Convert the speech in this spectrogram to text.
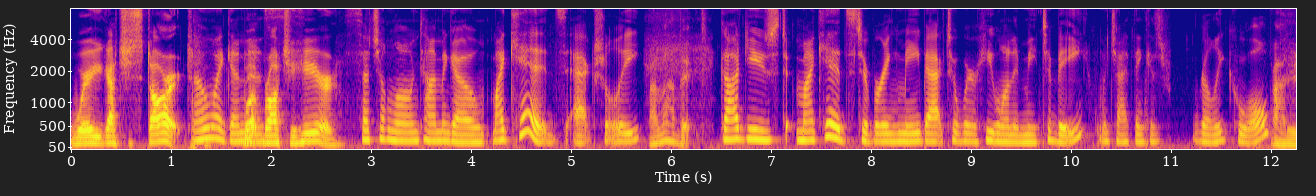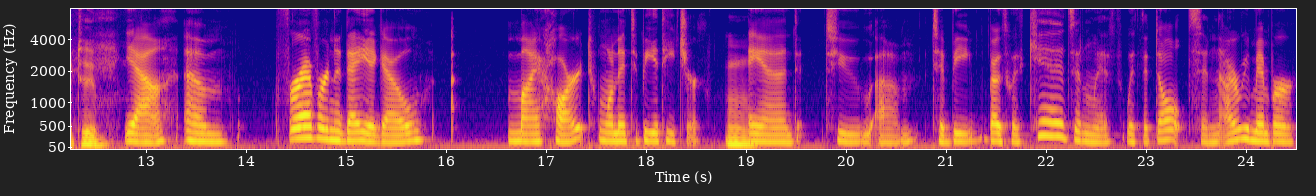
where you got your start. Oh, my goodness. What brought you here? Such a long time ago. My kids, actually. I love it. God used my kids to bring me back to where He wanted me to be, which I think is really cool. I do too. Yeah. Um, forever and a day ago, my heart wanted to be a teacher and to um, to be both with kids and with with adults. And I remember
